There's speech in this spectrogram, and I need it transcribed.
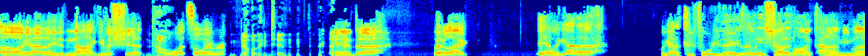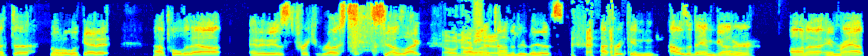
Oh yeah, they did not give a shit No. whatsoever. No, they didn't. and uh they're like, "Yeah, we got a we got a 240 there." He's like, "We ain't shot it in a long time. You might uh, want to look at it." I pulled it out, and it is freaking rusty. so I was like, Oh no "I don't have time to do this." I freaking I was a damn gunner on a MRAP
